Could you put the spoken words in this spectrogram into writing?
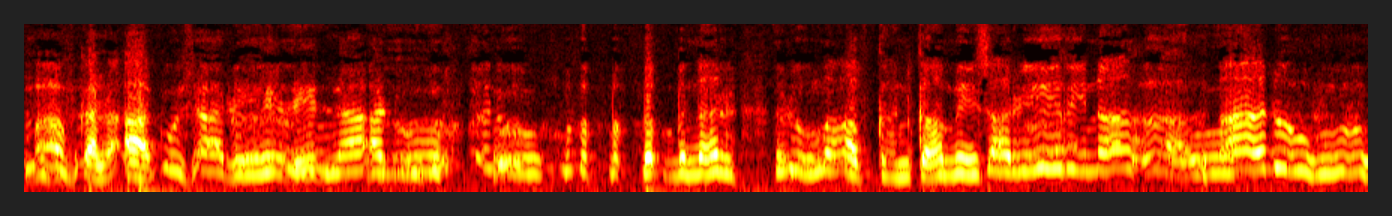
maafkan aku Sari, Rina, aduh, aduh. Be- be- be- benar. Aduh, maafkan kami, Sari, Rina. Aduh.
